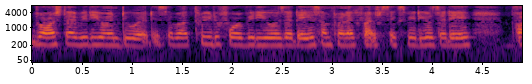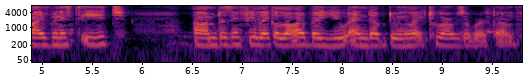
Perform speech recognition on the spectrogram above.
watch that video and do it. It's about three to four videos a day, something like five to six videos a day, five minutes each. Um, doesn't feel like a lot, but you end up doing like two hours of workout.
